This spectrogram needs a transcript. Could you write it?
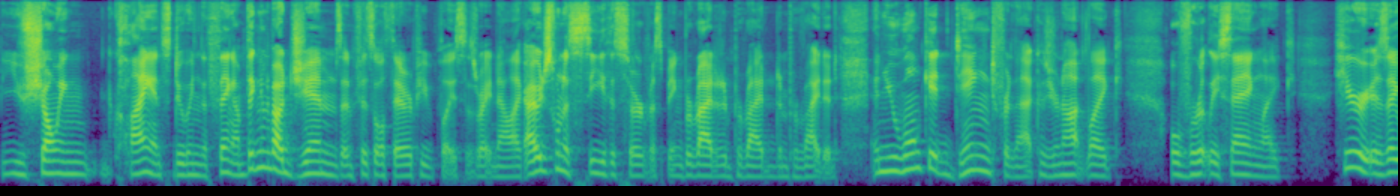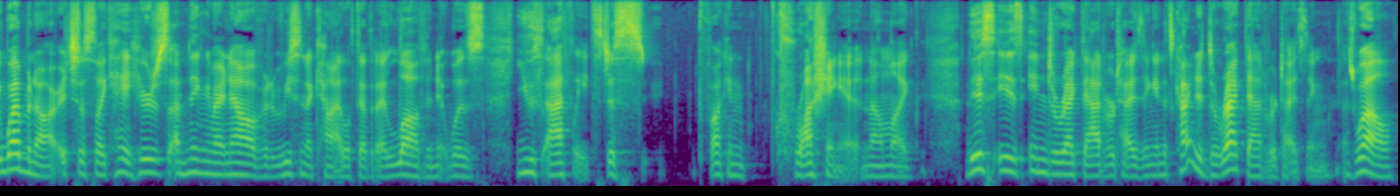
you showing clients doing the thing. I'm thinking about gyms and physical therapy places right now. Like I just want to see the service being provided and provided and provided. And you won't get dinged for that because you're not like overtly saying like here is a webinar. It's just like, hey, here's I'm thinking right now of a recent account I looked at that I loved and it was youth athletes just fucking crushing it. And I'm like, this is indirect advertising, and it's kind of direct advertising as well.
